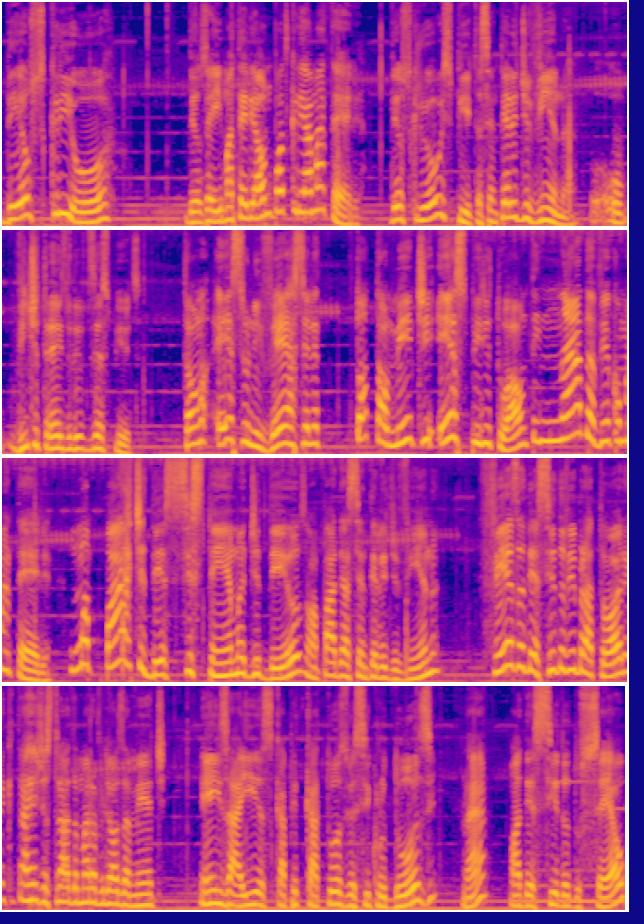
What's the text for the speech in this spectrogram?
Deus criou. Deus é imaterial, não pode criar matéria. Deus criou o espírito, a centelha divina, o o 23 do livro dos espíritos. Então, esse universo ele é totalmente espiritual, não tem nada a ver com a matéria. Uma parte desse sistema de Deus, uma parte dessa centelha divina, fez a descida vibratória que está registrada maravilhosamente em Isaías capítulo 14, versículo 12, né? Uma descida do céu.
